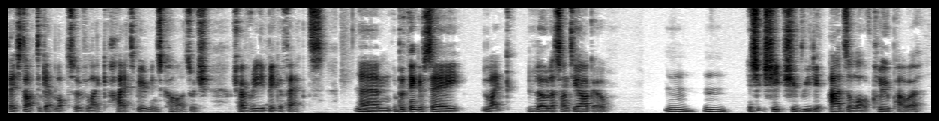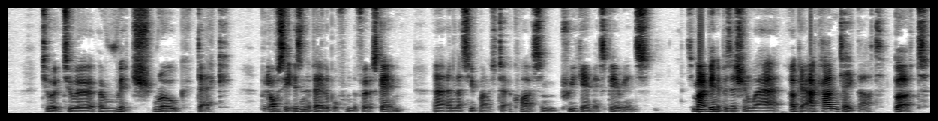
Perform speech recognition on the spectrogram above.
they start to get lots of like high experience cards, which which have really big effects. Um, but think of say like Lola Santiago. Mm, mm. She she, she really adds a lot of clue power to a, to a, a rich Rogue deck, but obviously isn't available from the first game uh, unless you've managed to acquire some pre-game experience. So you might be in a position where, okay, I can take that, but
